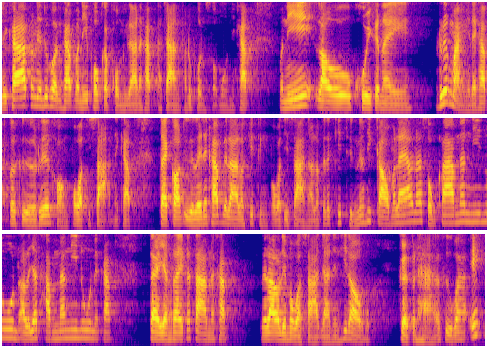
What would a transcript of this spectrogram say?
สวัสดีครับนักเรียนทุกคนครับ วันนี้พบกับผมอีกแล้วนะครับ อาจารย์พนุพลโสมูลนะครับ วันนี้เราคุยกันในเรื่องใหม่นะครับ ก็คือเรื่องของประวัติศาสตร์นะครับ แต่ก่อนอื่นเลยนะครับ เวลาเราคิดถึงประวัติศาสตร์เนาะเราก็จะคิดถึงเรื่องที่เก่ามาแล้วนะสงครามนั่นนี่นู่นอารยธรรมนั่นนี่นู่นนะครับ แต่อย่างไรก็ตามนะครับ เวลาเราเรียนประวัติศาสตร์อย่างหนึ่งที่เราเกิดปัญหาก็คือว่า เอ๊ะ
